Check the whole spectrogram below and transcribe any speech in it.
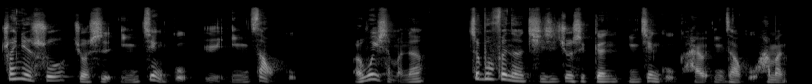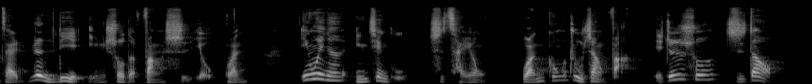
专业说就是营建股与营造股。而为什么呢？这部分呢，其实就是跟营建股还有营造股他们在认列营收的方式有关。因为呢，营建股是采用完工入账法，也就是说，直到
